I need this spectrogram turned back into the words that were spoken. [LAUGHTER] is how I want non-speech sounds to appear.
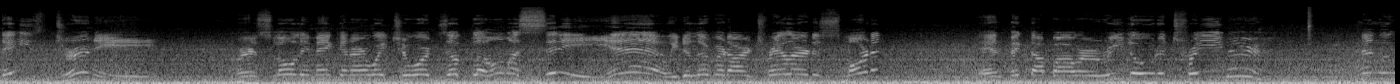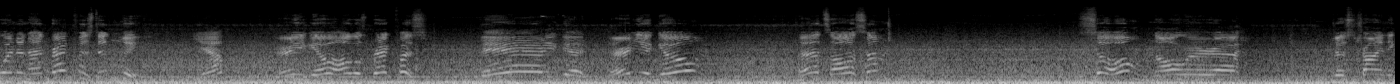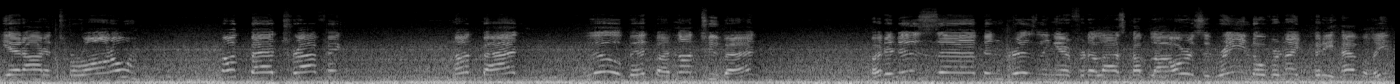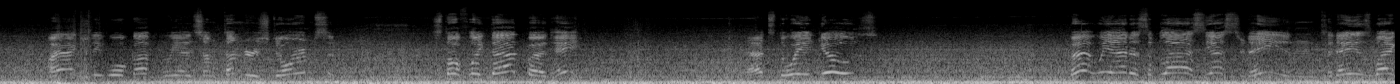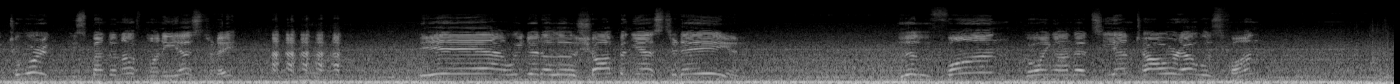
today's journey. We're slowly making our way towards Oklahoma City. Yeah, we delivered our trailer this morning and picked up our reloaded trailer. And then we went and had breakfast, didn't we? Yep. There you go. How was breakfast? Very good. There you go. That's awesome. So, now we're uh, just trying to get out of Toronto. Not bad traffic. Not bad. A little bit, but not too bad. But it has uh, been drizzling here for the last couple of hours. It rained overnight pretty heavily. I actually woke up, we had some thunderstorms and stuff like that, but hey, that's the way it goes. But we had us a blast yesterday, and today is back to work. We spent enough money yesterday. [LAUGHS] yeah, we did a little shopping yesterday, and a little fun going on that CN tower. That was fun.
